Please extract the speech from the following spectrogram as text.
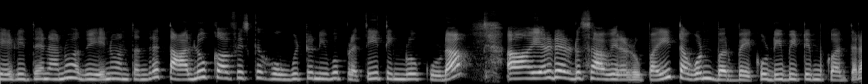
ಹೇಳಿದ್ದೆ ನಾನು. ಅದು ಏನು ಅಂತಂದರೆ, ತಾಲೂಕು ಆಫೀಸ್ಗೆ ಹೋಗ್ಬಿಟ್ಟು ನೀವು ಪ್ರತಿ ತಿಂಗಳು ಕೂಡ ಎರಡೆರಡು ಸಾವಿರ ರೂಪಾಯಿ ತಗೊಂಡು ಬರಬೇಕು. ಡಿ ಬಿ ಟಿ ಮುಖಾಂತರ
